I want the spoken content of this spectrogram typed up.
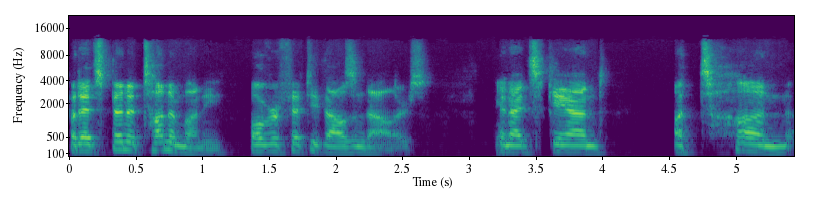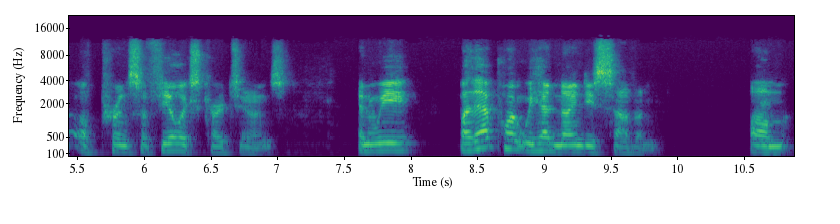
But I'd spent a ton of money, over $50,000. And I'd scanned a ton of prints of Felix cartoons. And we, by that point, we had 97. Um,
